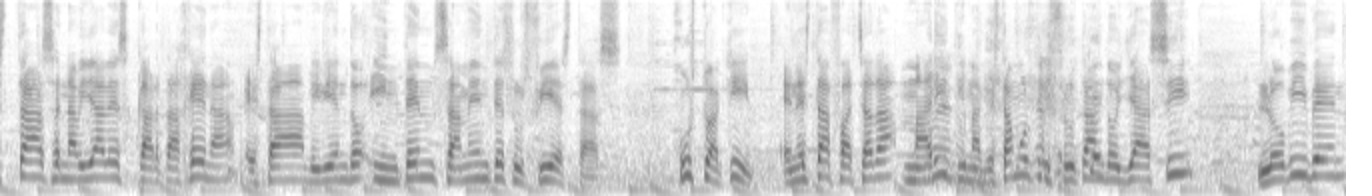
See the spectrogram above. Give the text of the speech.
estas navidades Cartagena está viviendo intensamente sus fiestas. Justo aquí, en esta fachada marítima que estamos disfrutando ya así, lo viven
